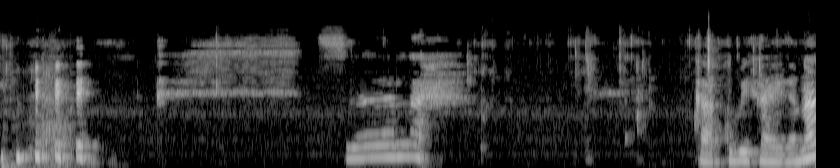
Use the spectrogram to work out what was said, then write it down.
चला काकू भी खाएगा ना?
